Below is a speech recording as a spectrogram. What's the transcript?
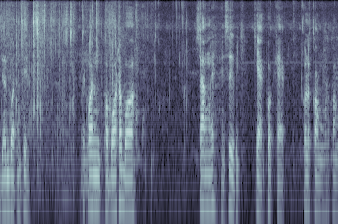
เดือนบวชจังซี่แต่ก่อนพอบอทบอสั่งเลย ให้ซื้อไปแจกพวกแขกคนละกล่องคนละกล่อง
